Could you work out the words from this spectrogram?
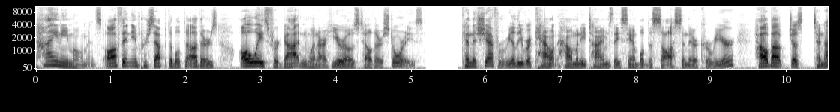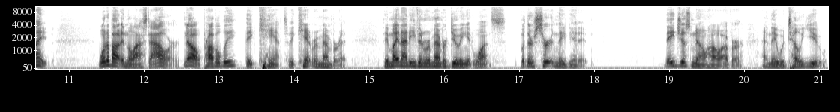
tiny moments, often imperceptible to others, always forgotten when our heroes tell their stories. Can the chef really recount how many times they sampled the sauce in their career? How about just tonight? What about in the last hour? No, probably they can't. They can't remember it. They might not even remember doing it once, but they're certain they did it. They just know, however, and they would tell you,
